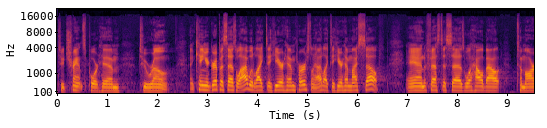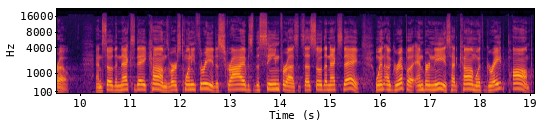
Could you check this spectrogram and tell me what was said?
to transport him to Rome. And King Agrippa says, Well, I would like to hear him personally. I'd like to hear him myself. And Festus says, Well, how about tomorrow? And so the next day comes. Verse 23 describes the scene for us. It says, So the next day, when Agrippa and Bernice had come with great pomp,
